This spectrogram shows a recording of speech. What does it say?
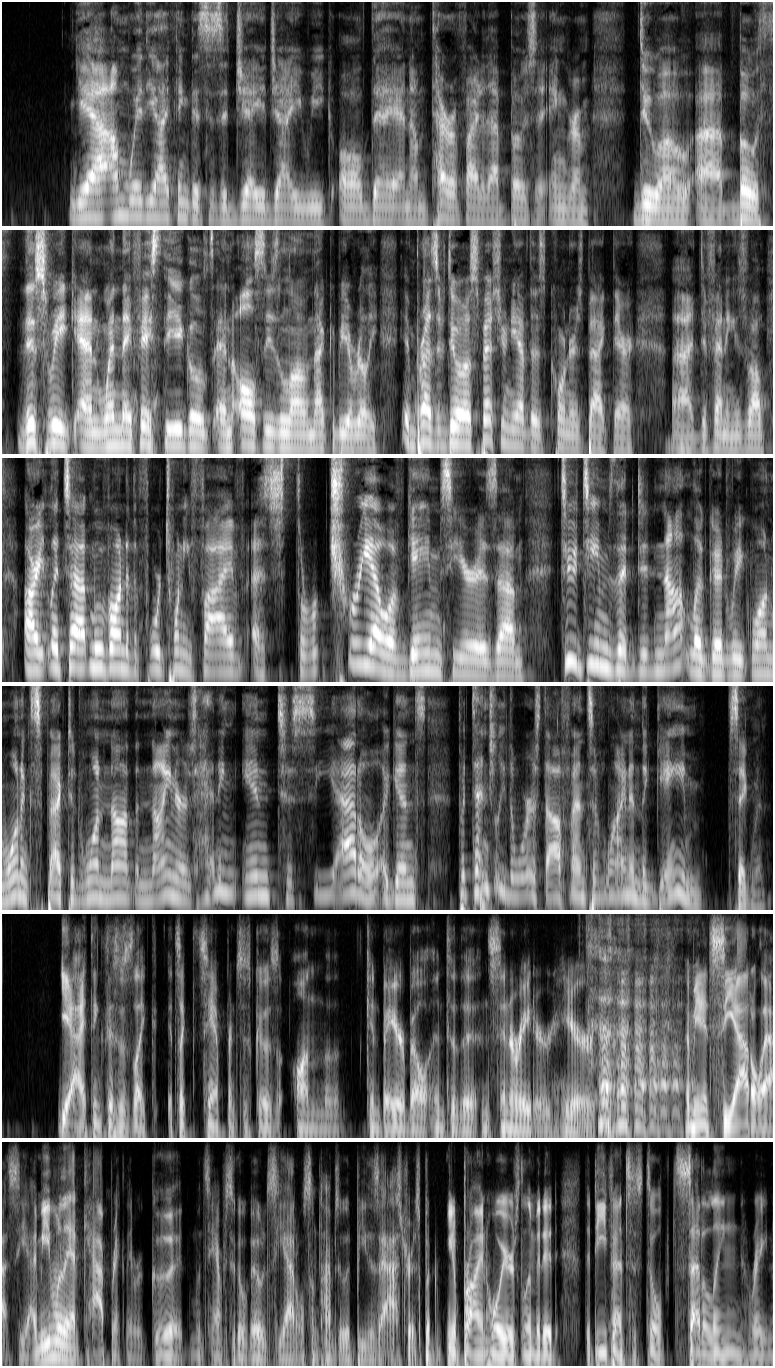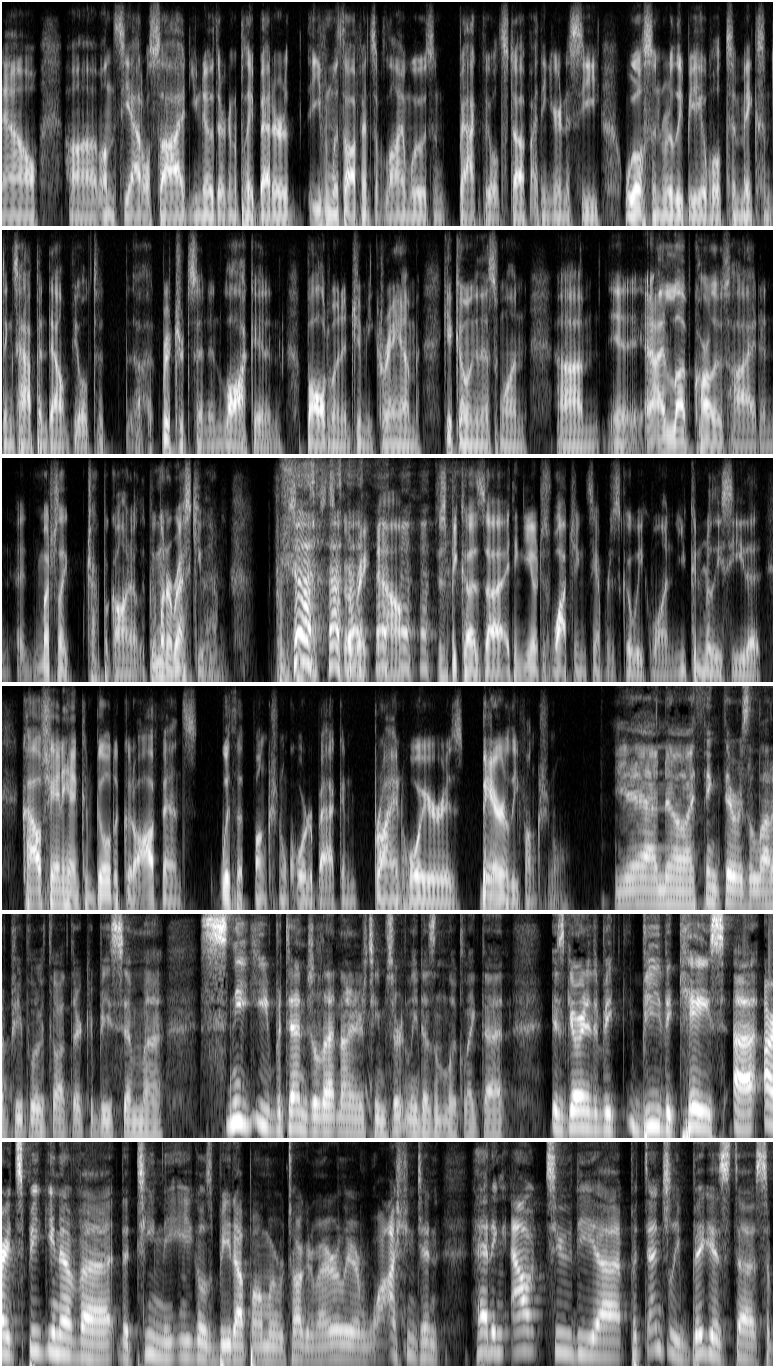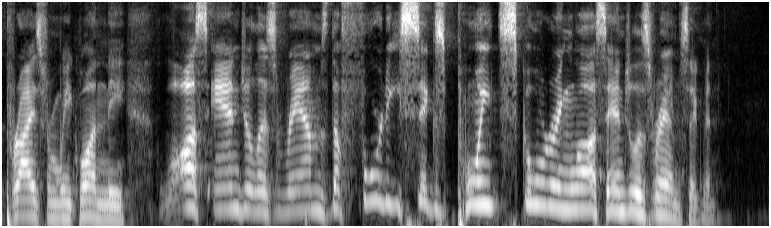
Yeah, I'm with you. I think this is a Jay Ajayi week all day, and I'm terrified of that Bosa Ingram duo uh, both this week and when they face the Eagles and all season long. That could be a really impressive duo, especially when you have those corners back there uh, defending as well. All right, let's uh, move on to the 425 th- trio of games here. Is um, two teams that did not look good week one, one expected, one not. The Niners heading into Seattle against potentially the worst offensive line in the game. Sigmund. Yeah, I think this is like it's like San Francisco's on the conveyor belt into the incinerator here. I mean, it's Seattle at Seattle. I mean, when they had Kaepernick, they were good. When San Francisco go to Seattle, sometimes it would be disastrous. But you know, Brian Hoyer's limited. The defense is still settling right now. Uh, on the Seattle side, you know they're going to play better, even with offensive line woes and backfield stuff. I think you're going to see Wilson really be able to make some things happen downfield to uh, Richardson and Lockett and Baldwin and Jimmy Graham get going in this one. Um, I love Carlos Hyde, and, and much like Chuck Pagano, like we want to rescue him from San Francisco right now, just because uh, I think you know, just watching San Francisco Week One, you can really see that Kyle Shanahan can build a good offense with a functional quarterback, and Brian Hoyer is barely functional. Yeah, no, I think there was a lot of people who thought there could be some uh, sneaky potential. That Niners team certainly doesn't look like that is going to be, be the case. Uh, all right, speaking of uh, the team the Eagles beat up on, we were talking about earlier, Washington heading out to the uh, potentially biggest uh, surprise from week one, the Los Angeles Rams, the 46 point scoring Los Angeles Rams Sigmund.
